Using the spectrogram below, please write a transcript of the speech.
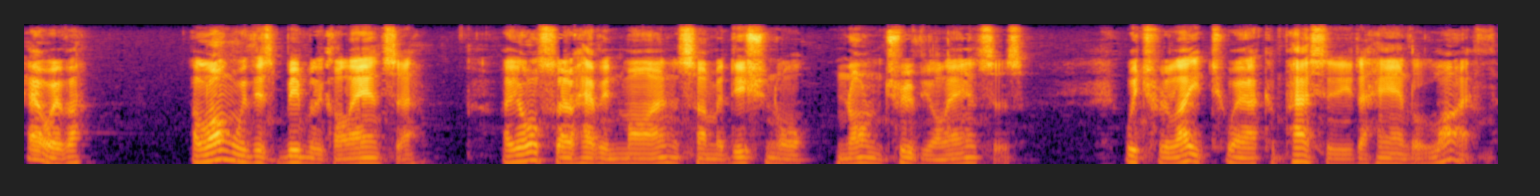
However, along with this biblical answer, I also have in mind some additional non trivial answers which relate to our capacity to handle life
